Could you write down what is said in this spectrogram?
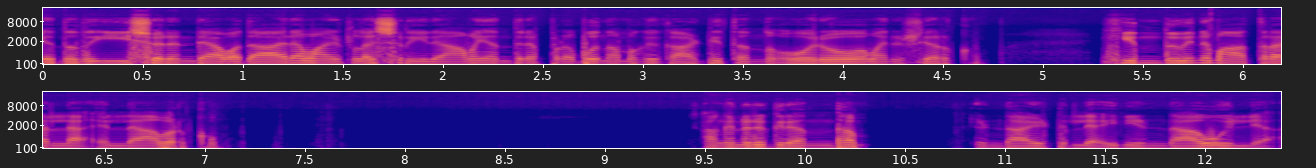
എന്നത് ഈശ്വരന്റെ അവതാരമായിട്ടുള്ള ശ്രീരാമചന്ദ്ര പ്രഭു നമുക്ക് കാട്ടിത്തന്നു ഓരോ മനുഷ്യർക്കും. ഹിന്ദുവിന് മാത്രമല്ല എല്ലാവർക്കും. അങ്ങനെ ഒരു ഗ്രന്ഥം ഉണ്ടായിട്ടില്ല ഇനി ഉണ്ടാവില്ല.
